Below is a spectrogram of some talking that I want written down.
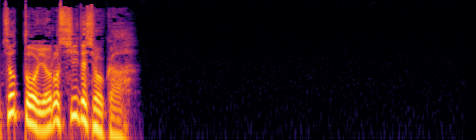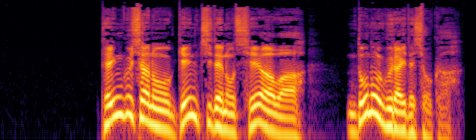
ちょっとよろしいでしょうか？天狗社の現地でのシェアはどのぐらいでしょうか？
